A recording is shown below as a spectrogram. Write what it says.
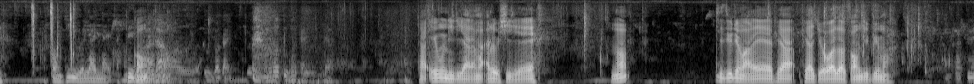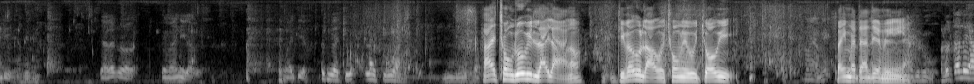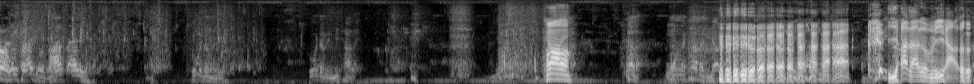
ကောင်ကြီးဝဲလိုက်နိုင်အတိ ဂုံး လာတော့ သူ့ဘက်ကင်တော့သူ့ဘက်ကင်လာဒါအေဝံဒီတရားမှာအဲ့လိုရှိတယ်။နော်။ကျေးဇူးတင်ပါတယ်ဖះဖះကြော်သွားတော့ကောင်းကြီးပေးမှာတွင်းတည်တယ်ဗျာဆရာလည်းတော့ပြင်ပန်းနေလာပြီဟိုကြည့်သူကကျိုးလိုက်ကျိုးရတယ်။ဟာခြုံတိုးပြီးလိုက်လာတာနော်။ဒီဘက်ကလာကိုခြုံမျိုးကြောပြီးတော့ရမေးလိုက်မတန်းတင်ပေးနေတာကျိုးတို့ဘလို့တက်လို့ရပါလဲခါတော့ငါစမ်းနေဘိုးတက်မယ် လေဘိုးတက်ပြီမိထားလိုက်။ဟာလာလာလာလာခဏလာဒီနောက်ရလာတော့မရဘူး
